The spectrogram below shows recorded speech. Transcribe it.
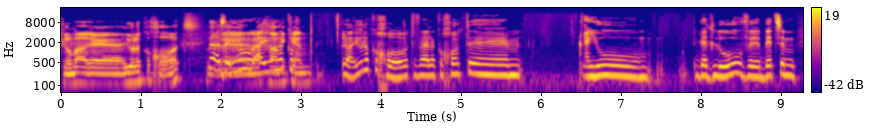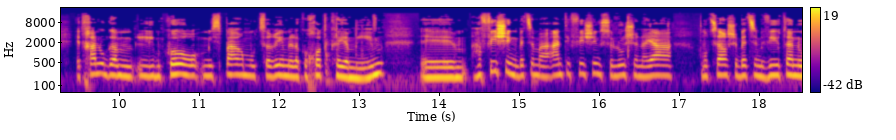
כלומר, אה, היו לקוחות, לא, אז היו, היו מכן... לא, היו לקוחות, והלקוחות אה, היו גדלו, ובעצם התחלנו גם למכור מספר מוצרים ללקוחות קיימים. אה, הפישינג, בעצם ה anti phishing solution היה מוצר שבעצם הביא אותנו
